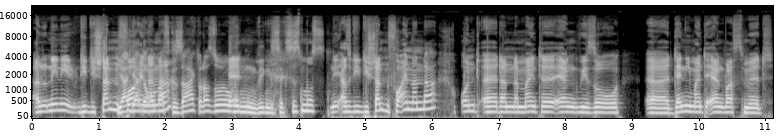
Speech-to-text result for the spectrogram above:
also nee, nee, die, die standen ja, die hat doch voreinander. irgendwas gesagt oder so, Äh, wegen, wegen Sexismus. Nee, also die, die standen voreinander und äh, dann, dann meinte irgendwie so, äh, Danny meinte irgendwas mit,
